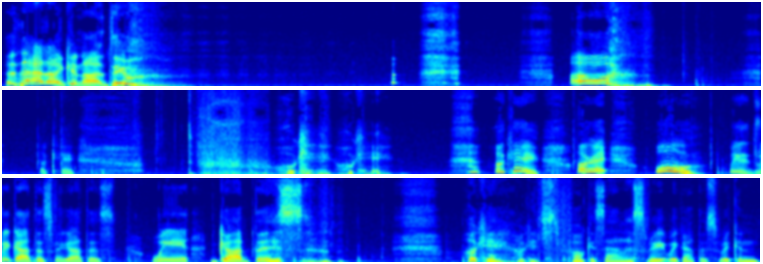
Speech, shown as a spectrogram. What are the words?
That I cannot do. Uh. Okay. Okay, okay. Okay, alright. Whoa! We, we got this, we got this. We got this. okay, okay, just focus, Alice. We, we got this. We can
